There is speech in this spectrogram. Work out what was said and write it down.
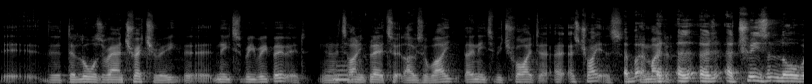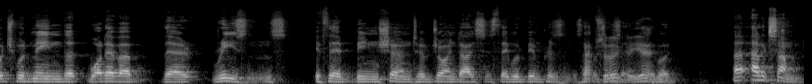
the, the laws around treachery uh, need to be rebooted. You know, Tony Blair took those away. They need to be tried uh, as traitors. But, but a, a, a treason law which would mean that whatever their reasons, if they'd been shown to have joined ISIS, they would be imprisoned. Is that what Absolutely, you're yeah. saying? They would. Uh, Alex Salmond.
